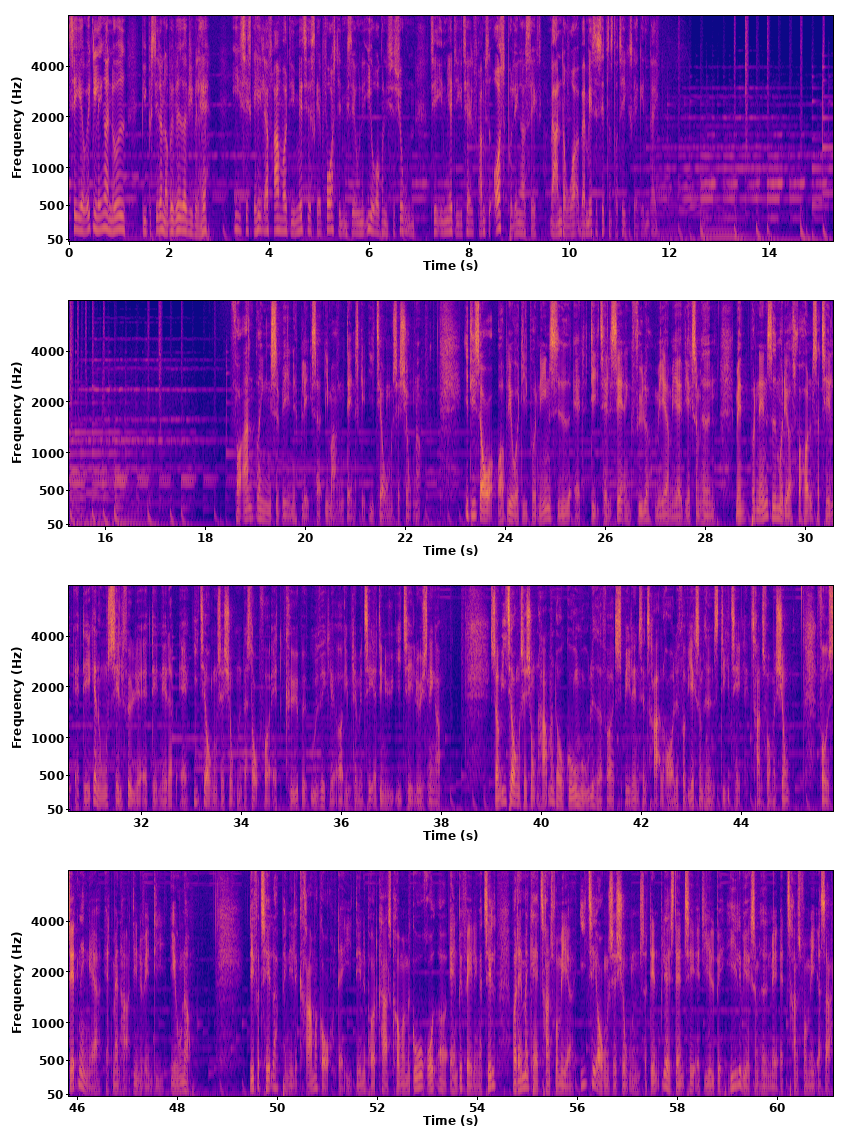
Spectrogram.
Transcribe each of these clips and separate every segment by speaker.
Speaker 1: IT er jo ikke længere noget, vi bestiller, når vi ved, hvad vi vil have. IT skal helt derfrem, hvor de er med til at skabe forestillingsevne i organisationen til en mere digital fremtid, også på længere sigt. Med andre ord, at være med til at sætte den strategiske agenda. Ikke?
Speaker 2: Forandringens vinde blæser i mange danske IT-organisationer. I disse år oplever de på den ene side, at digitalisering fylder mere og mere i virksomheden, men på den anden side må de også forholde sig til, at det ikke er nogen selvfølge, at det netop er IT-organisationen, der står for at købe, udvikle og implementere de nye IT-løsninger. Som IT-organisation har man dog gode muligheder for at spille en central rolle for virksomhedens digitale transformation. Forudsætningen er, at man har de nødvendige evner. Det fortæller Pernille Krammergaard, der i denne podcast kommer med gode råd og anbefalinger til, hvordan man kan transformere IT-organisationen, så den bliver i stand til at hjælpe hele virksomheden med at transformere sig.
